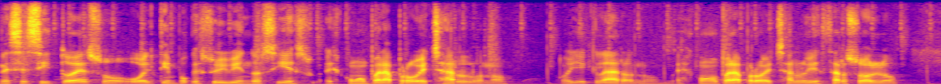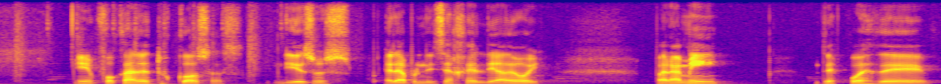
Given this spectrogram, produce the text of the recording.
necesito eso? ¿O el tiempo que estoy viviendo así es, es como para aprovecharlo, no? Oye, claro, ¿no? Es como para aprovecharlo y estar solo y enfocar en tus cosas. Y eso es el aprendizaje del día de hoy. Para mí, después de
